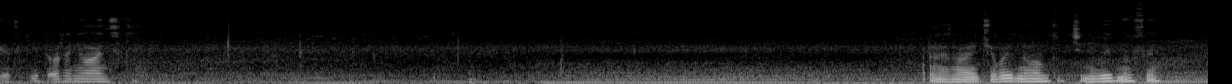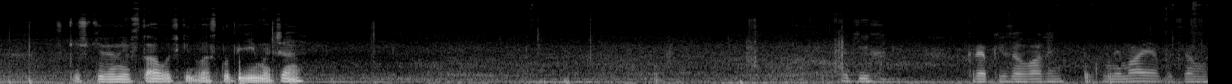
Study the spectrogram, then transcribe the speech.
є такі теж нюансики. Не знаю, чи видно вам тут, чи не видно все. Такі шкіряні вставочки, два склопідіймача. Таких крепких зауважень немає по цьому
